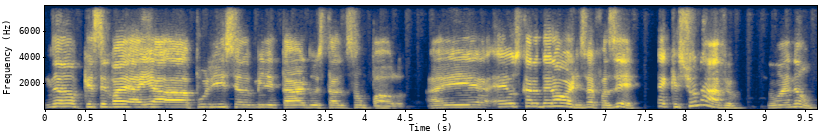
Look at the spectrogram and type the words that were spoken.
Não, porque você vai aí a polícia militar do estado de São Paulo. Aí é, os caras deram ordens, vai fazer? É questionável, não é não?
